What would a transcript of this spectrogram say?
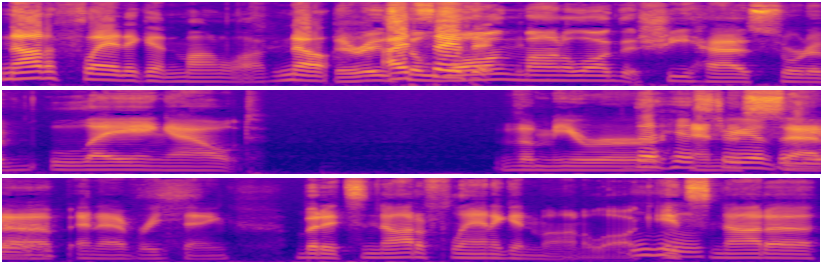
Not a Flanagan monologue. No. There is I'd the say that- long monologue that she has sort of laying out the mirror The and the of the setup and everything. But it's not a Flanagan monolog Mm-hmm. It's not a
